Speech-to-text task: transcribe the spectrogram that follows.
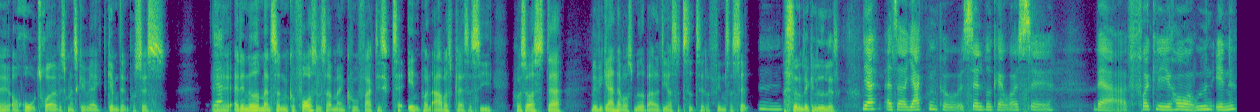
øh, og ro, tror jeg, hvis man skal være igennem den proces. Ja. Øh, er det noget, man sådan kunne forestille sig, at man kunne faktisk tage ind på en arbejdsplads og sige, hos os, der vil vi gerne have vores medarbejdere, de også har tid til at finde sig selv, mm. selvom det kan lyde lidt. Ja, altså jagten på selvet kan jo også øh, være frygtelig hård uden ende.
